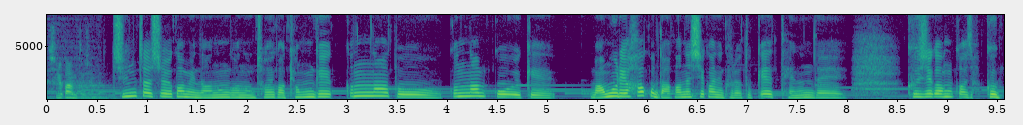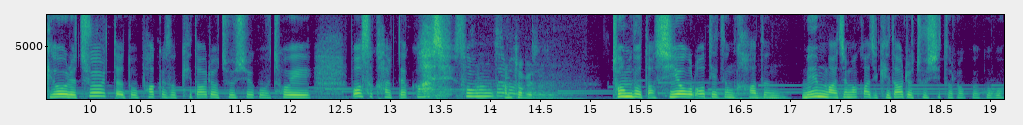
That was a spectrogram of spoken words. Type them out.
실감이 되셨나요? 진짜 실감이 나는 거는 저희가 경기 끝나도 끝나고 이렇게 마무리하고 나가는 시간이 그래도 꽤 되는데 그 시간까지 그 겨울에 추울 때도 밖에서 기다려 주시고 저희 버스 갈 때까지 손 흔 들어 삼척에서도 전부 다 지역을 어디든 가든 맨 마지막까지 기다려 주시더라고요. 그리고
